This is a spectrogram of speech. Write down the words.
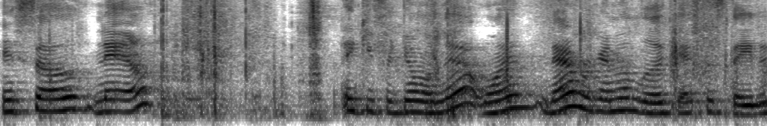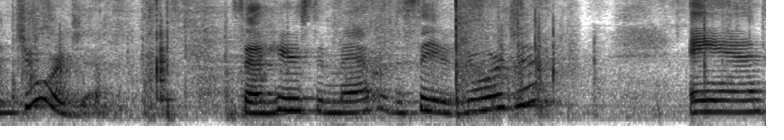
And so now, thank you for doing that one. Now we're going to look at the state of Georgia. So here's the map of the state of Georgia. And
